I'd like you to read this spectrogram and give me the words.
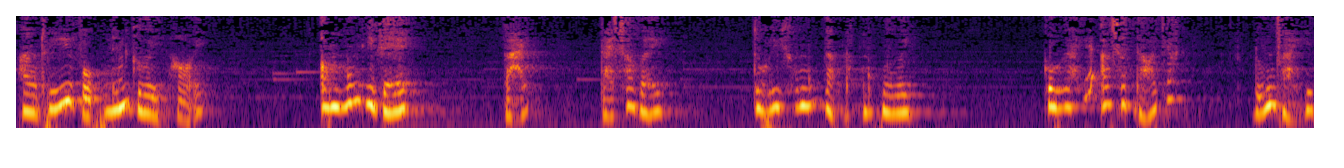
Hoàng Thúy vụt nín cười hỏi Ông muốn đi về? Phải, tại sao vậy? Tôi không muốn gặp mặt một người. Cô gái áo xanh đỏ chắc. Đúng vậy.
